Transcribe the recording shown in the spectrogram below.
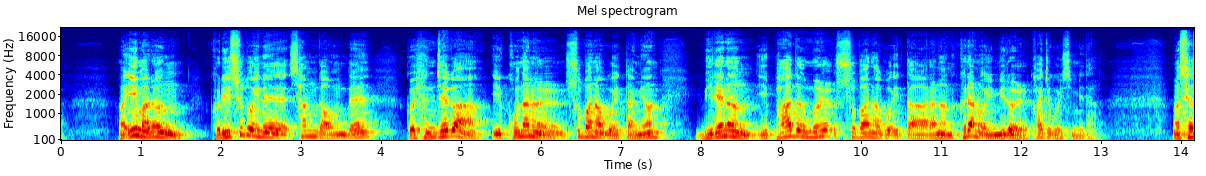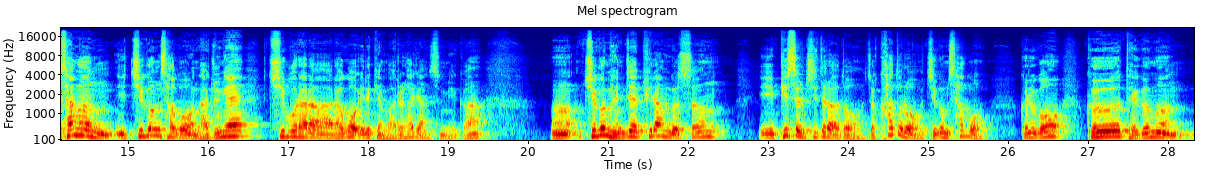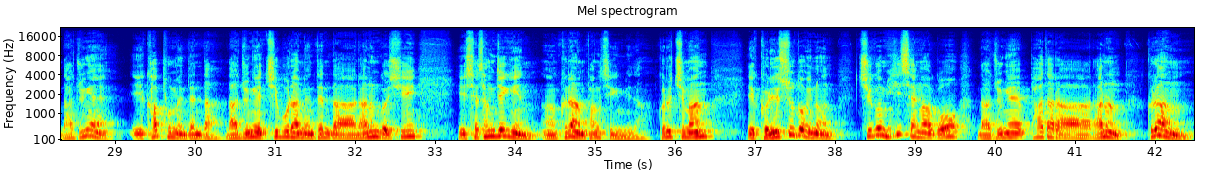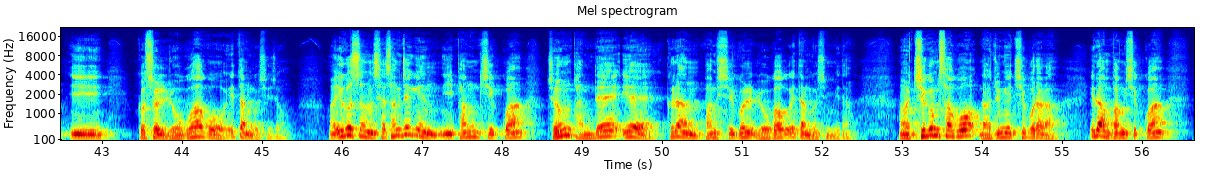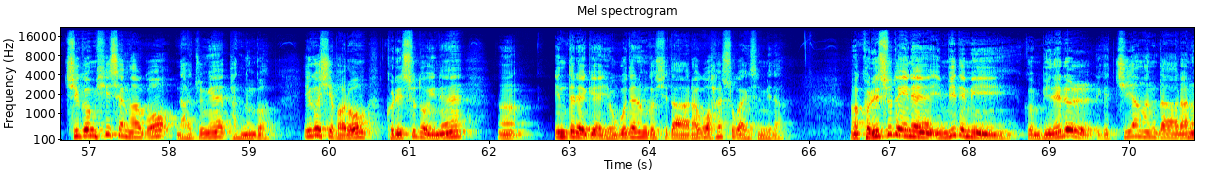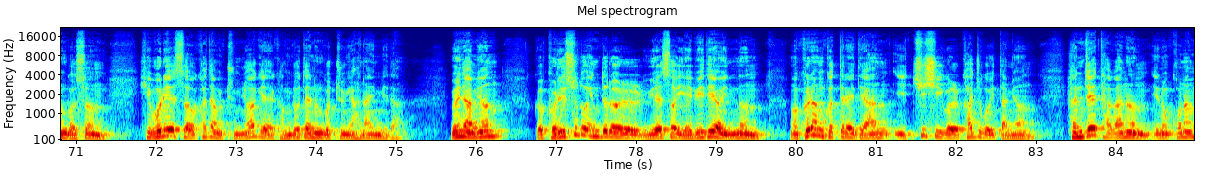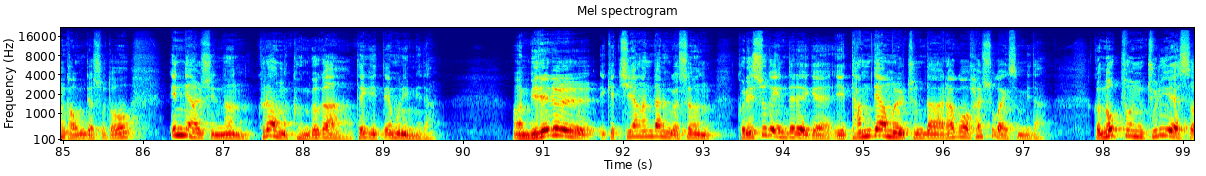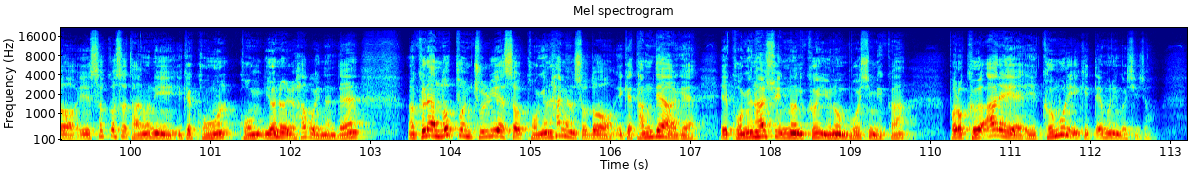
어, 이 말은 그리스도인의 삶 가운데 그 현재가 이 고난을 수반하고 있다면 미래는 이 받음을 수반하고 있다라는 그런 의미를 가지고 있습니다. 어, 세상은 이 지금 사고 나중에 지불하라라고 이렇게 말을 하지 않습니까? 어, 지금 현재 필요한 것은 이 빚을 지더라도 저 카드로 지금 사고 그리고 그 대금은 나중에 이 갚으면 된다. 나중에 지불하면 된다라는 것이 이 세상적인 어, 그러한 방식입니다. 그렇지만 이 그리스도인은 지금 희생하고 나중에 받아라라는 그러한 이 것을 요구하고 있다는 것이죠. 어, 이것은 세상적인 이 방식과 정반대의 그러한 방식을 요구하고 있다는 것입니다. 어, 지금 사고 나중에 지불하라. 이러한 방식과 지금 희생하고 나중에 받는 것. 이것이 바로 그리스도인의 어, 인들에게 요구되는 것이다라고 할 수가 있습니다. 그리스도인의 이 믿음이 그 미래를 이렇게 지향한다라는 것은 히브리에서 가장 중요하게 강조되는 것 중에 하나입니다. 왜냐하면 그 그리스도인들을 위해서 예비되어 있는 어, 그런 것들에 대한 이 지식을 가지고 있다면 현재 다가는 이런 고난 가운데서도 인내할 수 있는 그런 근거가 되기 때문입니다. 어, 미래를 이렇게 지향한다는 것은 그리스도인들에게 이 담대함을 준다라고 할 수가 있습니다. 그 높은 주리에서 이 섞어서 단원이 이렇게 공연, 공연을 하고 있는데 어, 그러한 높은 줄 위에서 공연하면서도 이렇게 담대하게 공연할 수 있는 그 이유는 무엇입니까? 바로 그 아래에 이 거물이 있기 때문인 것이죠.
